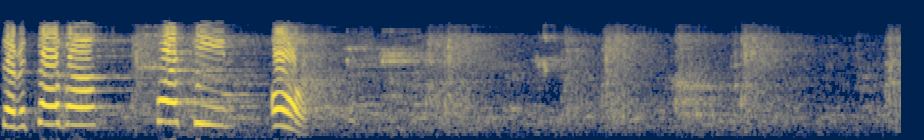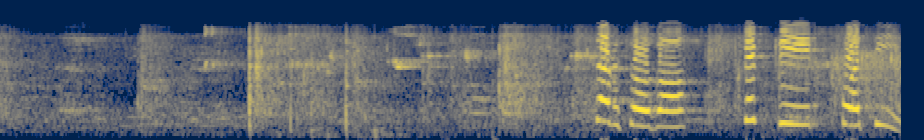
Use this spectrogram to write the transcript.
Service over. 14 all. Service over. 15 14.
